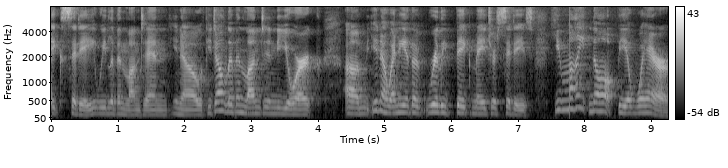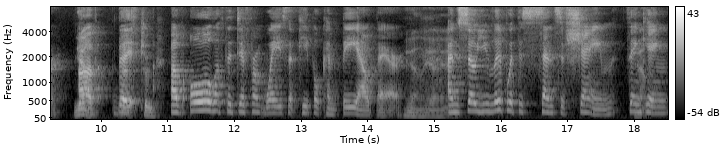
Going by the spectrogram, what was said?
big city we live in london you know if you don't live in london new york um, you know any of the really big major cities you might not be aware Yeah, of the of all of the different ways that people can be out there. Yeah, yeah, yeah. And so you live with this sense of shame, thinking,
